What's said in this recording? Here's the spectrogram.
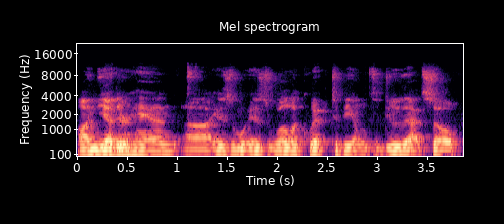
on the other hand, uh, is is well equipped to be able to do that. So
